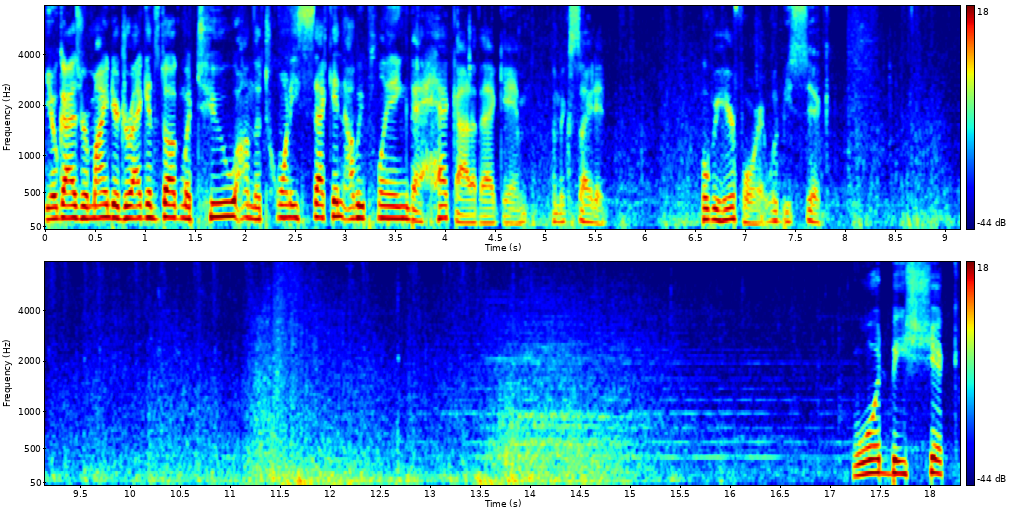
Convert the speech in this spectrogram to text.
Yo, guys, reminder Dragon's Dogma 2 on the 22nd. I'll be playing the heck out of that game. I'm excited. Over here for it. Would be sick. Would be chic.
